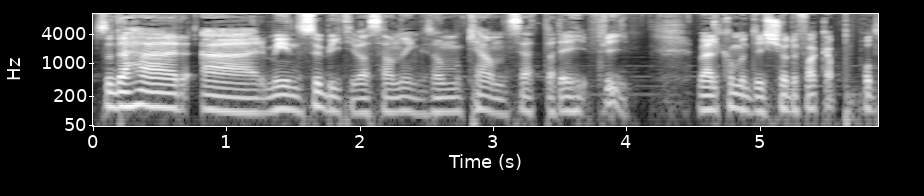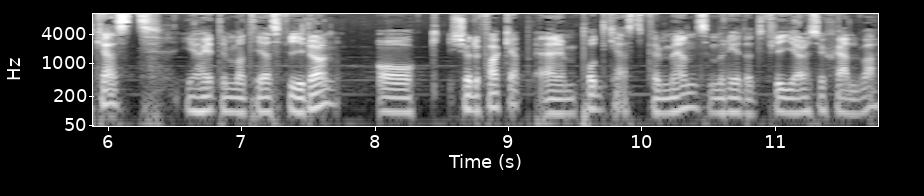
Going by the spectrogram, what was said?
Så det här är min subjektiva sanning som kan sätta dig fri. Välkommen till Show the Fuck Up Podcast. Jag heter Mattias Fyrön och Show the Fuck Up är en podcast för män som är redo att frigöra sig själva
